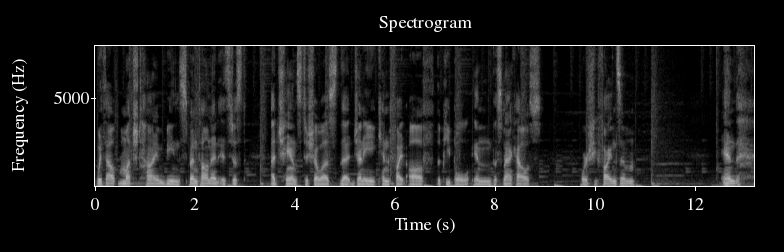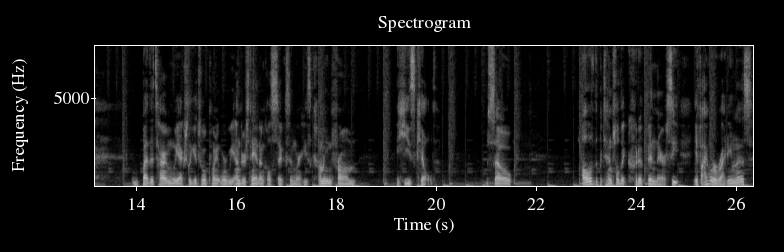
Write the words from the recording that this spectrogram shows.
without much time being spent on it. It's just a chance to show us that Jenny can fight off the people in the smack house where she finds him. And by the time we actually get to a point where we understand Uncle Six and where he's coming from, he's killed. So, all of the potential that could have been there. See, if I were writing this,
